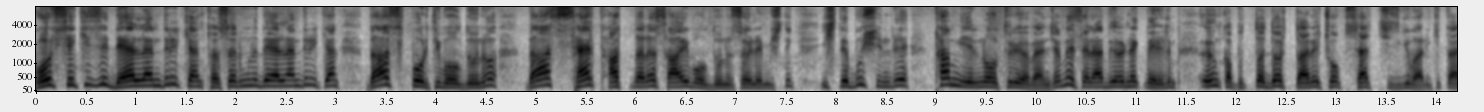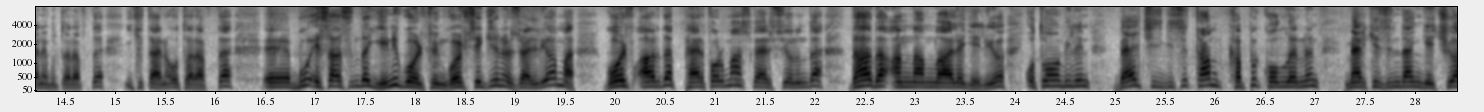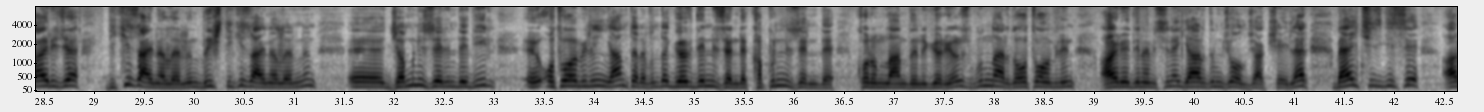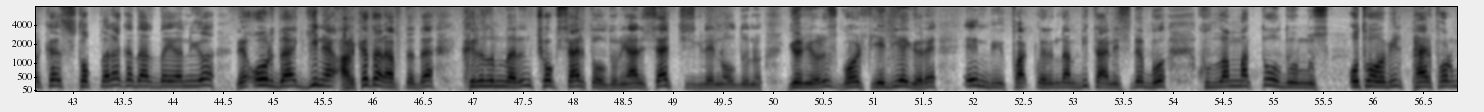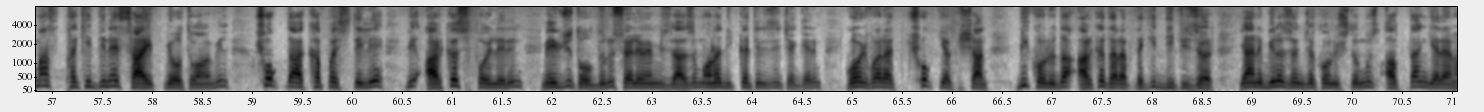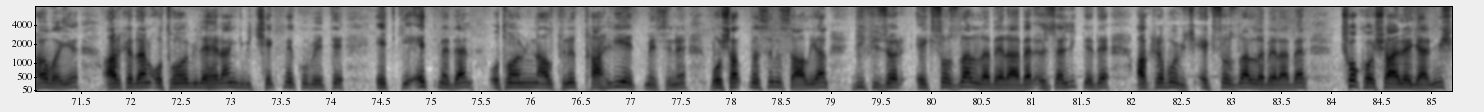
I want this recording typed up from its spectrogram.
Golf 8'i değerlendirirken, tasarımını değerlendirirken daha sportif olduğunu, daha sert hatlara sahip olduğunu söylemiştik. İşte bu şimdi tam yerine oturuyor bence. Mesela bir örnek verelim. Ön kaputta dört tane çok sert çizgi var. İki tane bu tarafta, iki tane o tarafta. Ee, bu esasında yeni Golf'ün, Golf 8'in özelliği ama Golf R'da performans versiyonunda daha da anlamlı hale geliyor. Otomobilin bel çizgisi tam kapı kollarının merkezinden geçiyor. Ayrıca dikiz aynalarının, dış dikiz aynalarının e, camın üzerinde değil e, otomobilin yan tarafında gövdenin üzerinde, kapının üzerinde konumlandığını görüyoruz. Bunlar da otomobilin aerodinamisine yardımcı olacak şeyler. Bel çizgisi arka stoplara kadar dayanıyor ve orada yine arka tarafta da kırılımların çok sert olduğunu yani sert çizgilerin olduğunu görüyoruz. Golf 7'ye göre en büyük farklarından bir tanesi de bu. Kullanmakta olduğumuz otomobil performans paketine sahip bir otomobil. Çok daha kapasiteli bir arka spoilerin mevcut olduğunu söylememiz lazım. Ona dikkatinizi çekerim. Golf çok yakışan bir konuda arka taraftaki difüzör. Yani biraz önce konuştuğumuz alttan gelen havayı arkadan otomobile herhangi bir çekme kuvveti etki etmeden otomobilin altını tahliye etmesini, boşaltmasını sağlayan difüzör egzozlarla beraber özellikle de Akrapovic egzozlarla beraber çok hoş hale gelmiş.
